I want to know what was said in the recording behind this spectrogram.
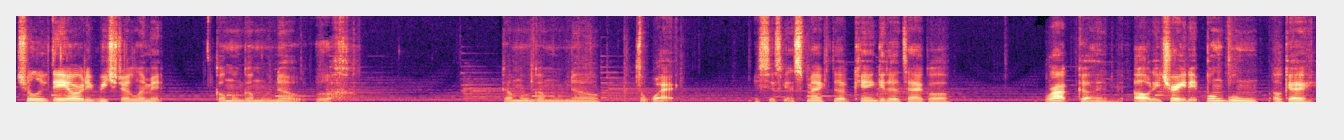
Surely they already reached their limit. Gomu Gomu no. Ugh. Gomu Gomu no. It's a whack. It's just getting smacked up. Can't get an attack off. Rock gun. Oh, they traded. Boom, boom. Okay.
